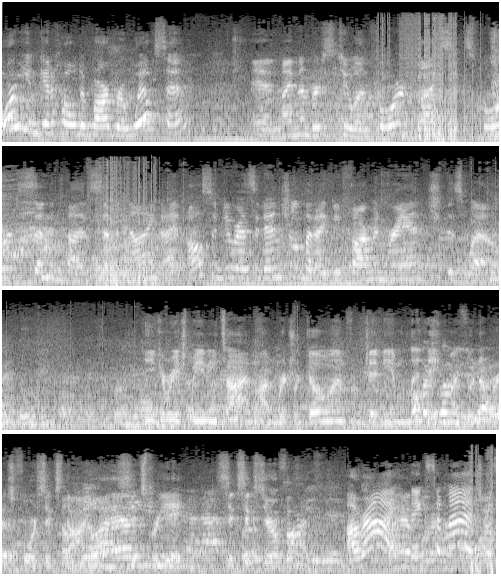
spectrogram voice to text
or you can get a hold of Barbara Wilson. And my number is 214-564-7579. I also do residential, but I do farm and ranch as well. You can reach me anytime. I'm Richard Goen from JVM Lending. My phone number is 469 638 6605. All right. Thanks so much.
